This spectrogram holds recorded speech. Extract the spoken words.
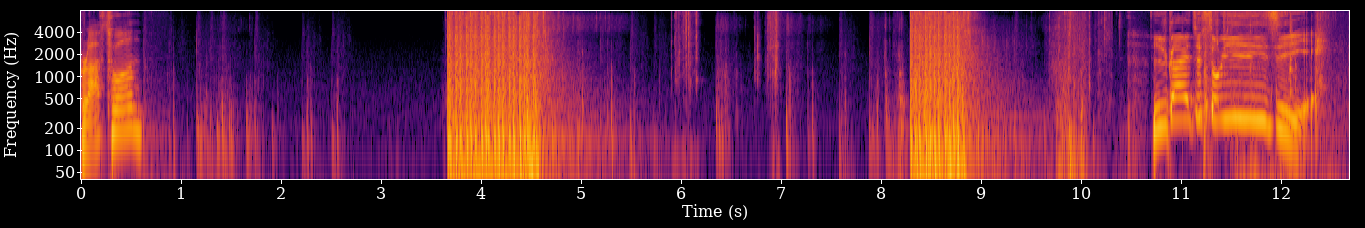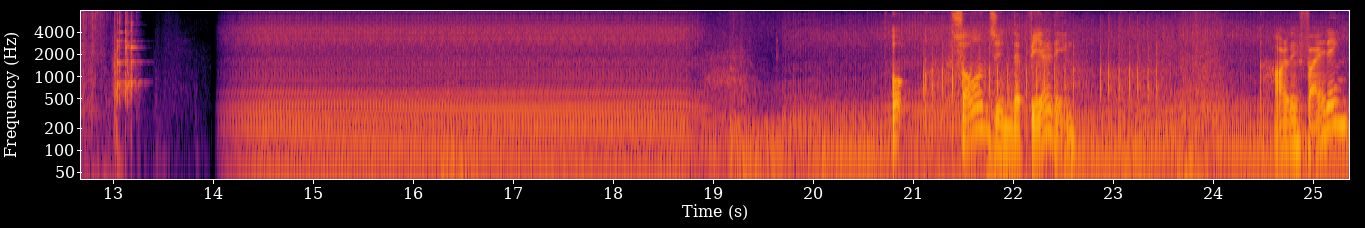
last one. You guys are so easy. Oh, someone's in the building. Are they fighting?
